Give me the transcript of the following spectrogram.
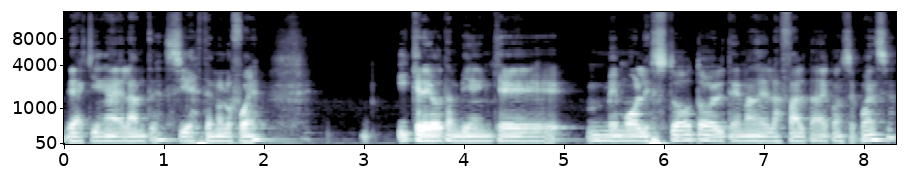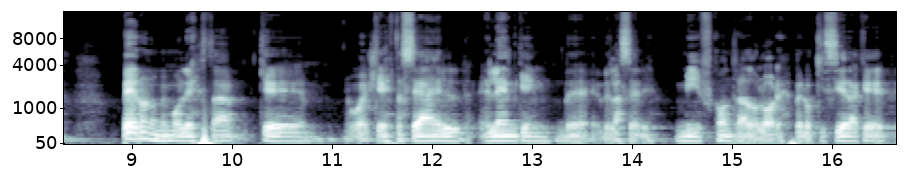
de aquí en adelante, si este no lo fue. Y creo también que me molestó todo el tema de la falta de consecuencia, pero no me molesta que, que este sea el, el endgame de, de, la serie, Mif contra Dolores, pero quisiera que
